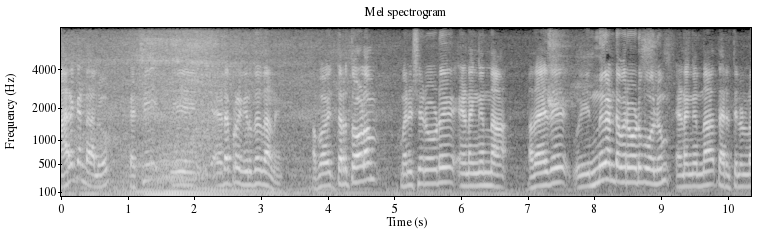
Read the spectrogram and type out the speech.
ആരെ കണ്ടാലും കക്ഷി ഈ യുടെ പ്രകൃതി ഇതാണ് അപ്പോൾ ഇത്രത്തോളം മനുഷ്യരോട് ഇണങ്ങുന്ന അതായത് ഇന്ന് കണ്ടവരോട് പോലും ഇണങ്ങുന്ന തരത്തിലുള്ള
